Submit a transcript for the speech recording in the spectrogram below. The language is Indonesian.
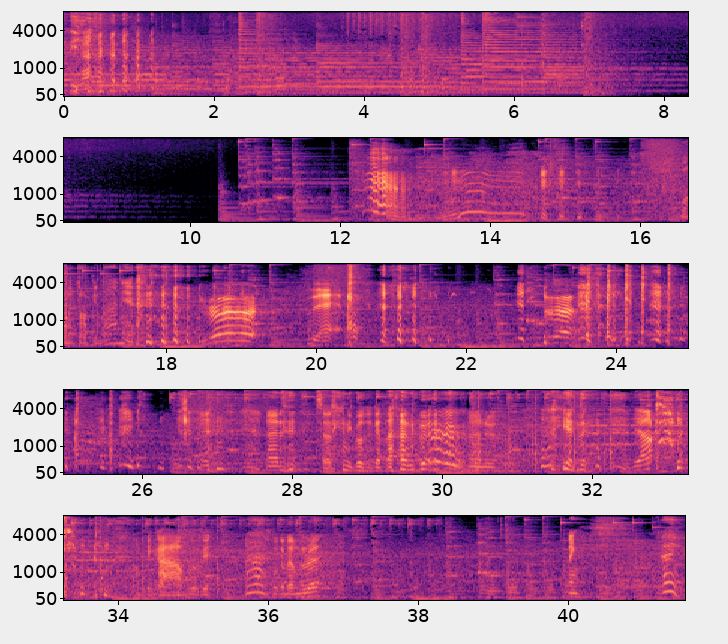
Aduh, sorry ini gue kegetaran gue. Aduh. Ya, ya. Sampai kabur deh. Gue ke dalam dulu dah. Neng, Hei,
